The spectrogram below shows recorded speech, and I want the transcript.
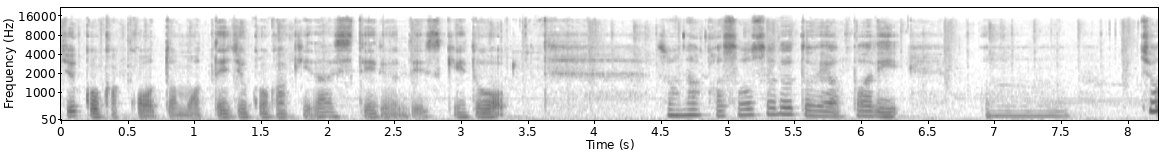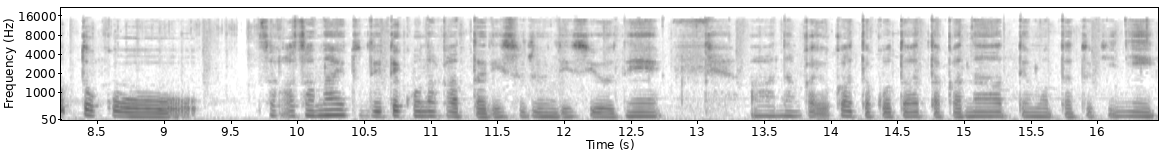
10個書こうと思って10個書き出してるんですけど、そう、なんかそうするとやっぱり、うーん、ちょっとこう、探さないと出てこなかったりするんですよね。ああ、なんか良かったことあったかなって思った時に、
